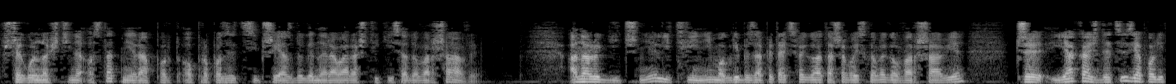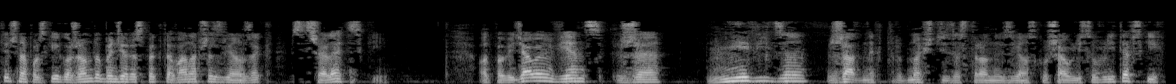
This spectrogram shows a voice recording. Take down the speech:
w szczególności na ostatni raport o propozycji przyjazdu generała Rasztikisa do Warszawy. Analogicznie Litwini mogliby zapytać swego atasza wojskowego w Warszawie, czy jakaś decyzja polityczna polskiego rządu będzie respektowana przez Związek Strzelecki. Odpowiedziałem więc, że nie widzę żadnych trudności ze strony Związku Szaulisów Litewskich,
